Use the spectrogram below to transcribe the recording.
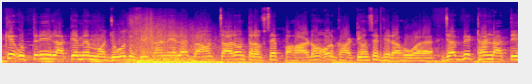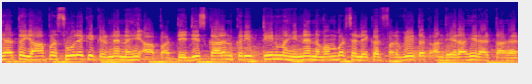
के उत्तरी इलाके में मौजूद विगानेला गाँव चारों तरफ़ से पहाड़ों और घाटियों से घिरा हुआ है। जब भी ठंड आती है तो यहाँ पर सूर्य की किरणें नहीं आ पाती, जिस कारण करीब तीन महीने नवंबर से लेकर फरवरी तक अंधेरा ही रहता है।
